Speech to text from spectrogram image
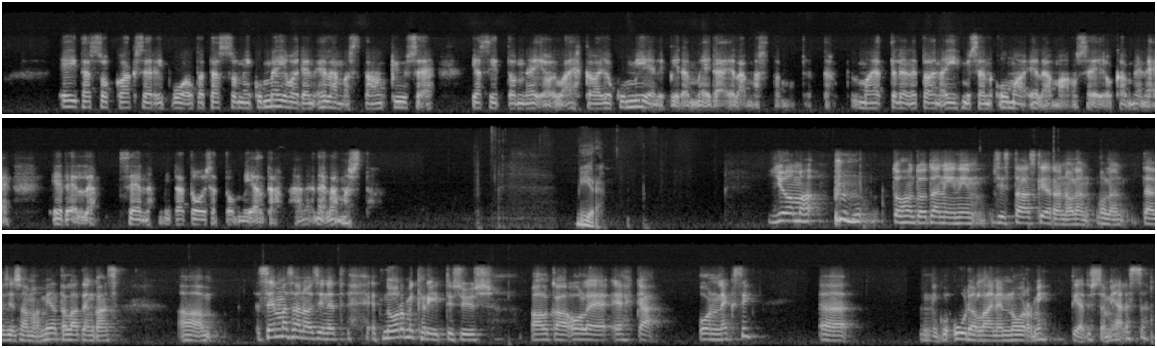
ei tässä ole kaksi eri puolta. Tässä on niin kuin me, joiden elämästä on kyse, ja sitten on ne, joilla ehkä on joku mielipide meidän elämästä. Mutta että, kyllä mä ajattelen, että aina ihmisen oma elämä on se, joka menee edelle sen, mitä toiset on mieltä hänen elämästään. Miire. Joo, mä tuohon tuota, niin, niin, siis taas kerran olen, olen täysin samaa mieltä Laten kanssa. Uh, sen mä sanoisin, että, että normikriittisyys alkaa ole ehkä onneksi ää, niin kuin uudenlainen normi tietyssä mielessä.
